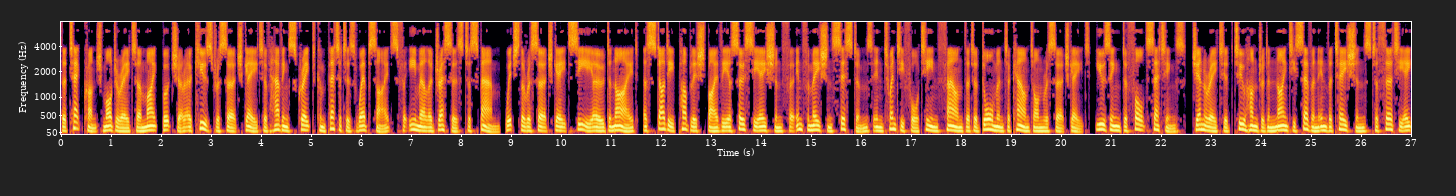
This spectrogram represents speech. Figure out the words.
The TechCrunch moderator Mike Butcher accused ResearchGate of having scraped competitors' websites for email addresses to spam, which the ResearchGate CEO denied. A study published by the Association for Information Systems in 2014 found that a dormant account on ResearchGate, using default settings, generated 297 invitations to 38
